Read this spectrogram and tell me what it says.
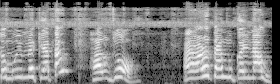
તો હું એમને કહેતા હારું જો આ હારો ટાઈમ હું કઈ આવું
